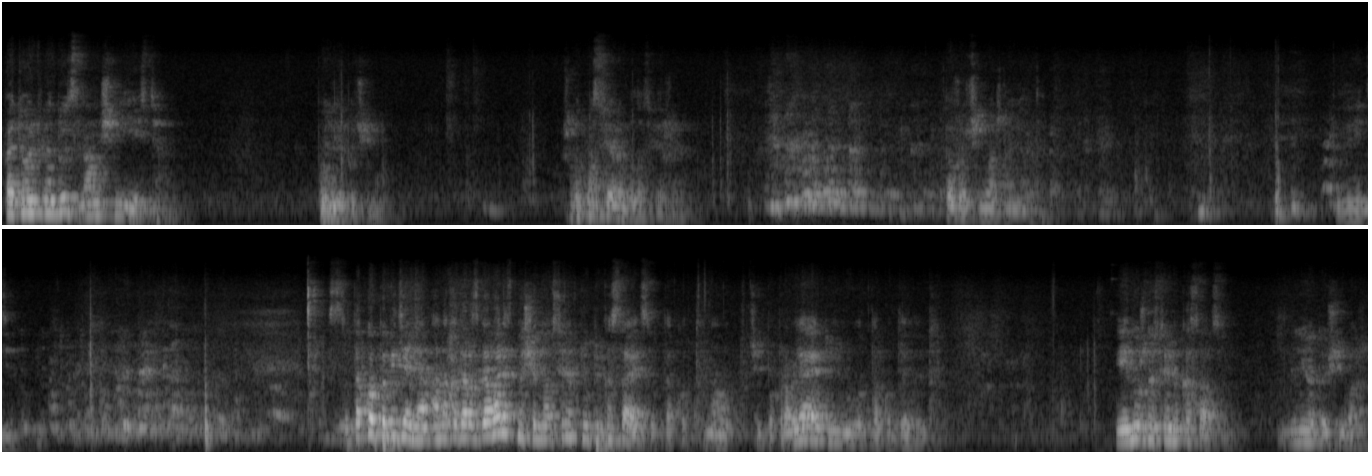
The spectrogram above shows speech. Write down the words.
Поэтому рекомендуется на ночь не есть. Поняли почему? Чтобы атмосфера была свежая. Тоже очень важный момент. Извините. Такое поведение, она когда разговаривает с мужчиной, она все время к нему прикасается вот так вот. Она вот очень поправляет у него, вот так вот делает. Ей нужно все время касаться. Для нее это очень важно.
